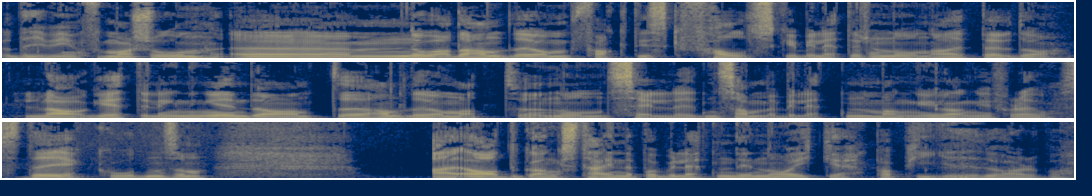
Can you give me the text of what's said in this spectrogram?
å drive informasjon. Ehm, noe av det handler om faktisk falske billetter som noen har prøvd å lage etterligninger. Det annet eh, handler om at noen selger den samme billetten mange ganger. For det er jo strekkoden som er adgangstegnet på billetten din nå, ikke papiret du har det på.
